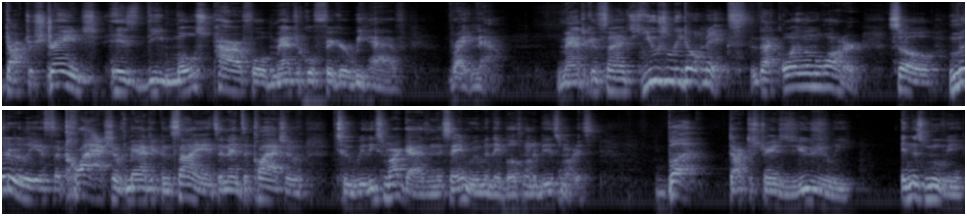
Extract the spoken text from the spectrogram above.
Doctor Strange is the most powerful magical figure we have right now. Magic and science usually don't mix, like oil and water. So literally, it's a clash of magic and science, and then it's a clash of two really smart guys in the same room, and they both want to be the smartest. But Doctor Strange is usually in this movie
